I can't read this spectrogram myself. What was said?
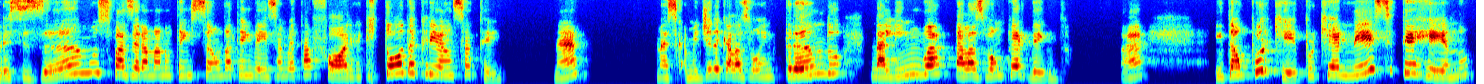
Precisamos fazer a manutenção da tendência metafórica que toda criança tem, né? Mas à medida que elas vão entrando na língua, elas vão perdendo, né? Então, por quê? Porque é nesse terreno,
